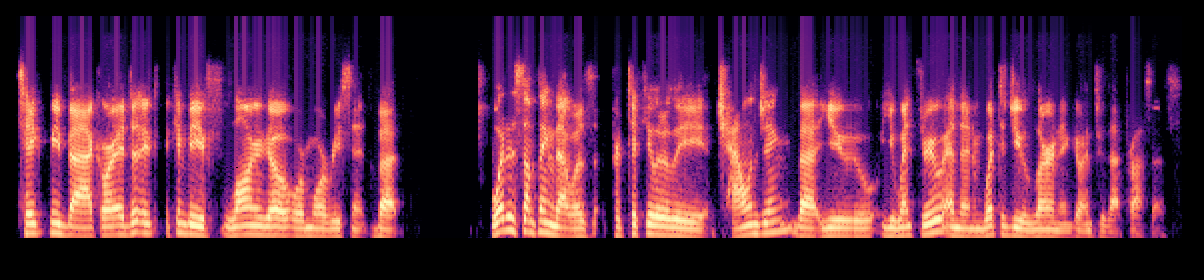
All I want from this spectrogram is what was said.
Take me back or it, it, can be long ago or more recent but what is something that was particularly challenging that you you went through? And then what did you learn in going through that process?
